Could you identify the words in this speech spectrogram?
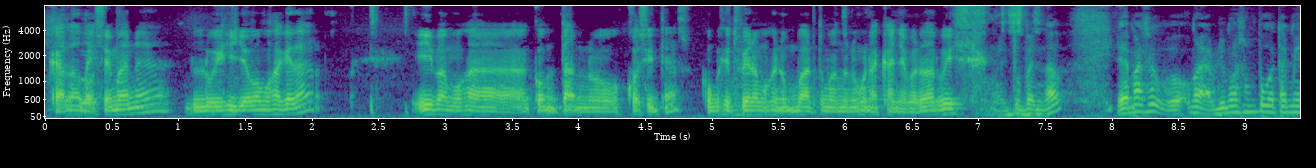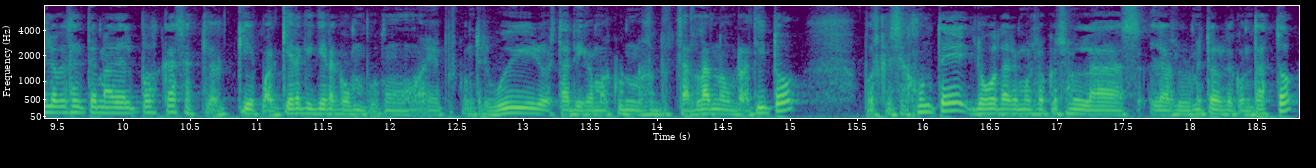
Cada dos semanas Luis y yo vamos a quedar y vamos a contarnos cositas, como si estuviéramos en un bar tomándonos unas cañas, ¿verdad, Luis? Estupendo. Y además, abrimos un poco también lo que es el tema del podcast, que cualquiera que quiera eh, pues, contribuir o estar, digamos, con nosotros charlando un ratito, pues que se junte. Luego daremos lo que son las, los métodos de contacto,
